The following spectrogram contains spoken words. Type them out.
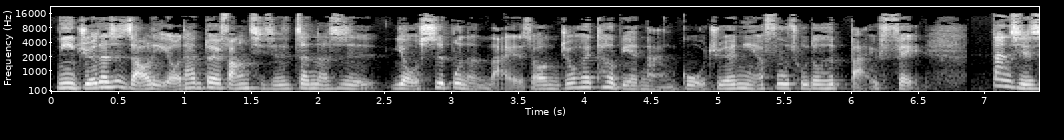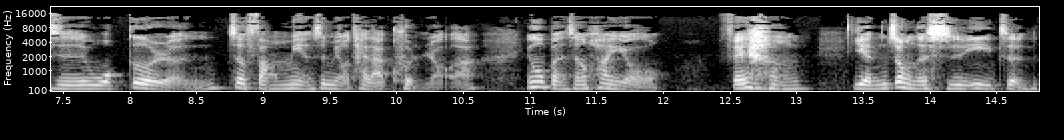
你觉得是找理由，但对方其实真的是有事不能来的时候，你就会特别难过，觉得你的付出都是白费。但其实我个人这方面是没有太大困扰啦，因为我本身患有非常严重的失忆症，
